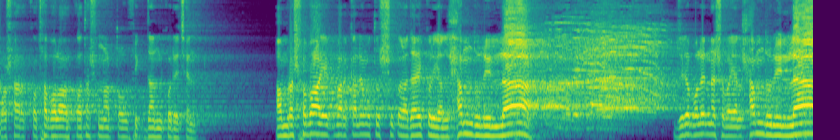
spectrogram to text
বসার, কথা বলার, কথা শোনার তৌফিক দান করেছেন। আমরা সবাই একবার কালে মতো শুকর আদায় করি, আলহামদুলিল্লাহ। যেটা বলেন না সবাই, আলহামদুলিল্লাহ।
